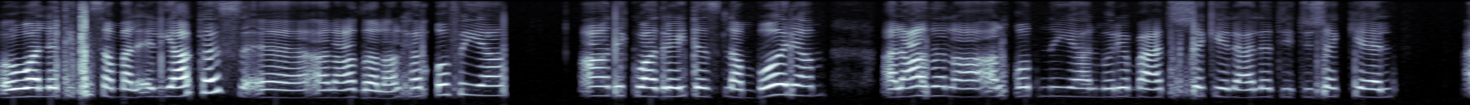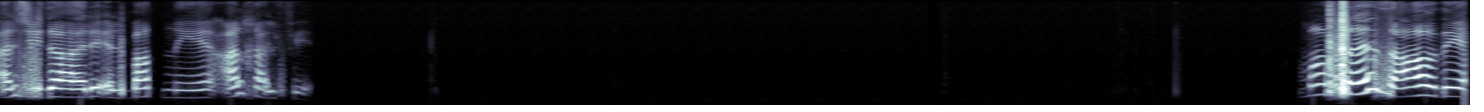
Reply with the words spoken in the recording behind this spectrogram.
والتي تسمى ال iliacus العضلة الحرقفية عند quadratus lumborum العضلة القطنية المربعة الشكل التي تشكل الجدار البطني الخلفي. Muscles أو the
